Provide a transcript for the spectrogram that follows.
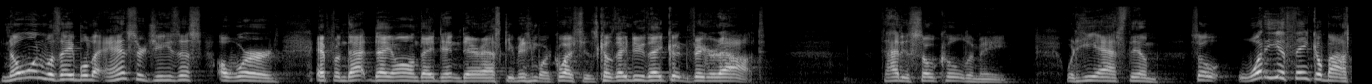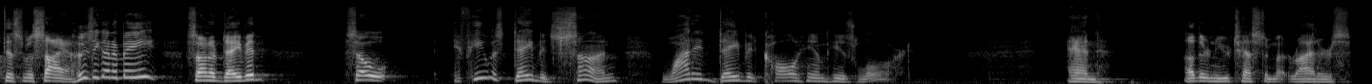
No one was able to answer Jesus a word. And from that day on, they didn't dare ask him any more questions because they knew they couldn't figure it out. That is so cool to me. When he asked them, So, what do you think about this Messiah? Who's he going to be? Son of David? So, if he was David's son, why did David call him his Lord? And other New Testament writers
